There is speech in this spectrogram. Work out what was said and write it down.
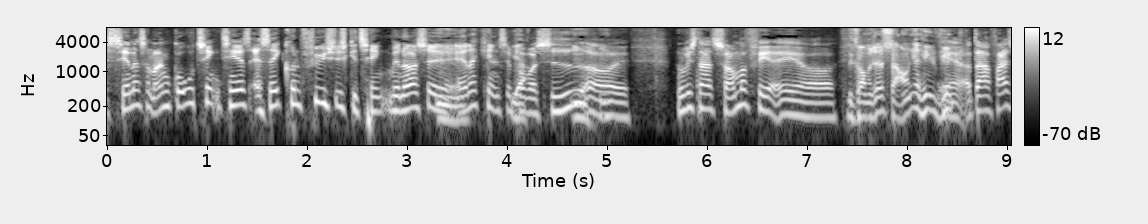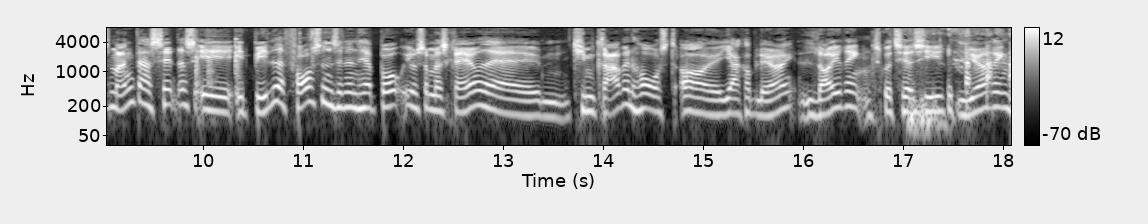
sender så mange gode ting til os. Altså ikke kun fysiske ting, men også uh, Mm. anerkendelse Ja. på vores side. Mhm. Og uh, nu er vi snart sommerferie, og, Vi kommer til at savne jer helt vildt. ja, og der er faktisk mange, der har sendt os uh, et billede af forsiden til den her bog, jo, som er skrevet af uh, Kim Gravenhorst og uh, Jakob Løring, Løjring, skulle jeg til at sige. Løring.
